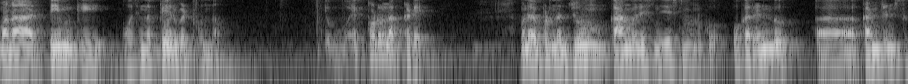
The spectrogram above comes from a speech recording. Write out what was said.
మన టీంకి ఒక చిన్న పేరు పెట్టుకుందాం. ఎవ్- ఎక్కడో అక్కడే మనం ఎప్పుడన్నా జూమ్ కాన్వర్జేషన్ చేసినాం అనుకో ఒక రెండు uh, కంటెంట్స్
